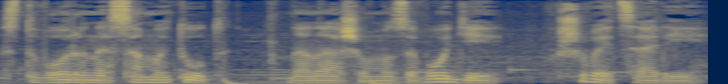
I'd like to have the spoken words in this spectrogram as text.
створене саме тут, на нашому заводі в Швейцарії.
